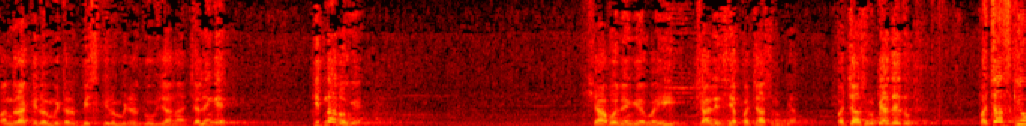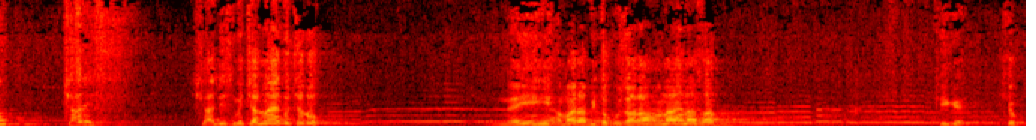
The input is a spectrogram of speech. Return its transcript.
पंद्रह किलोमीटर, बीस किलोमीटर दूर जाना चलेंगे? कितना लोगे? क्या बोलेंगे? वही चालीस या पचास रुपया। पचास रुपया दे दो। पचास क्यों? चालीस। चालीस में चलना है तो चलो। नहीं, हमारा भी तो गुजारा होना है ना साहब। ठीक है, चुप।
